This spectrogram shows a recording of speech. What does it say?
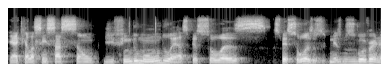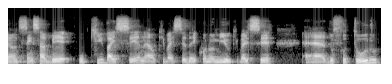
É aquela sensação de fim do mundo, é as pessoas, as pessoas, os os governantes, sem saber o que vai ser, né? O que vai ser da economia, o que vai ser é, do futuro,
